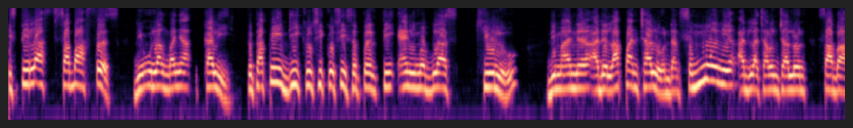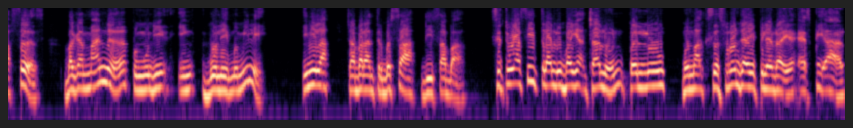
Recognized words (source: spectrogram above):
Istilah Sabah First diulang banyak kali. Tetapi di kerusi-kerusi seperti N15 Kulu, di mana ada 8 calon dan semuanya adalah calon-calon Sabah First, bagaimana pengundi ing- boleh memilih? Inilah cabaran terbesar di Sabah. Situasi terlalu banyak calon perlu memaksa Suruhanjaya Pilihan Raya SPR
